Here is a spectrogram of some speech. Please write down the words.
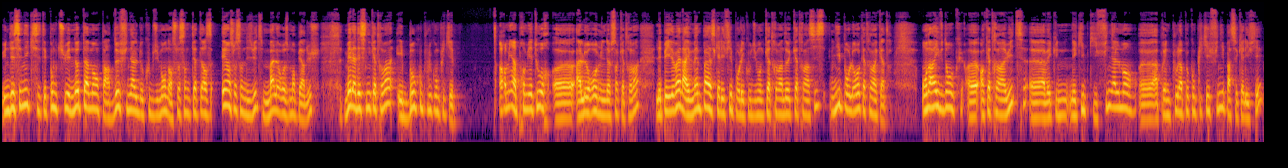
Une décennie qui s'était ponctuée notamment par deux finales de Coupe du Monde en 74 et en 78, malheureusement perdues. Mais la décennie 80 est beaucoup plus compliquée. Hormis un premier tour euh, à l'Euro 1980, les Pays-Bas n'arrivent même pas à se qualifier pour les Coupes du Monde 82-86 ni pour l'Euro 84. On arrive donc euh, en 88 euh, avec une, équipe qui finalement, après une poule un peu compliquée, finit par se qualifier.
